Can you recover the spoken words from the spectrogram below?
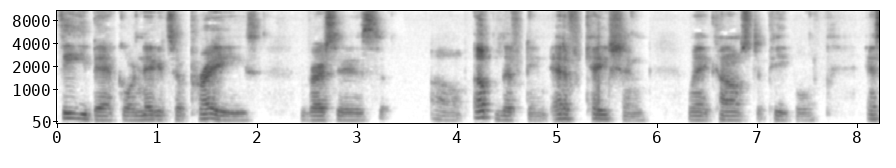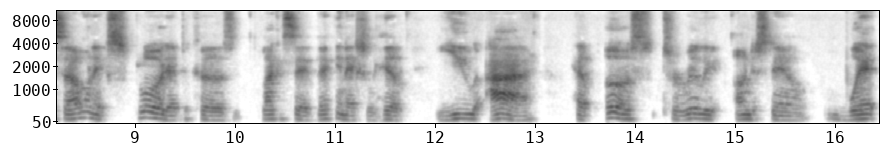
feedback or negative praise versus um, uplifting, edification when it comes to people. And so I want to explore that because, like I said, that can actually help you, I, help us to really understand what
